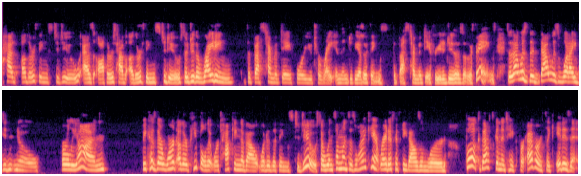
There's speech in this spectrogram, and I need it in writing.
had other things to do as authors have other things to do. So do the writing the best time of day for you to write and then do the other things the best time of day for you to do those other things. So that was the, that was what I didn't know early on because there weren't other people that were talking about what are the things to do. So when someone says, well, I can't write a 50,000 word book, that's going to take forever. It's like, it isn't.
